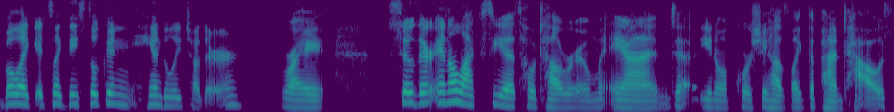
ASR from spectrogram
But like it's like they still can handle each other. Right. So they're in Alexia's hotel room, and, you know, of course, she has like the penthouse.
